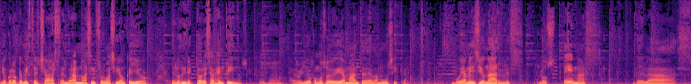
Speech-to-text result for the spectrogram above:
yo creo que Mr. Charles tendrá más información que yo de los directores argentinos. Pero yo como soy amante de la música, voy a mencionarles los temas de las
